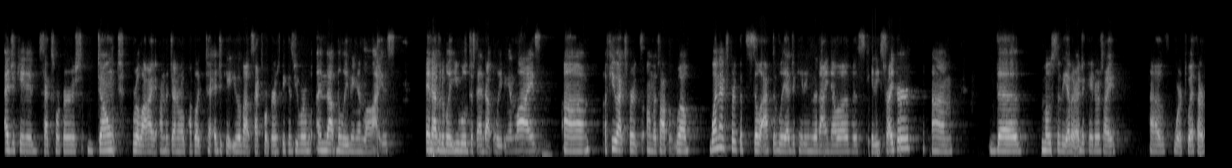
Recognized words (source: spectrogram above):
educated sex workers. Don't rely on the general public to educate you about sex workers because you will end up believing in lies. Inevitably, you will just end up believing in lies. Um, a few experts on the top of, well, one expert that's still actively educating that I know of is Kitty Stryker. Um, the most of the other educators I have worked with are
